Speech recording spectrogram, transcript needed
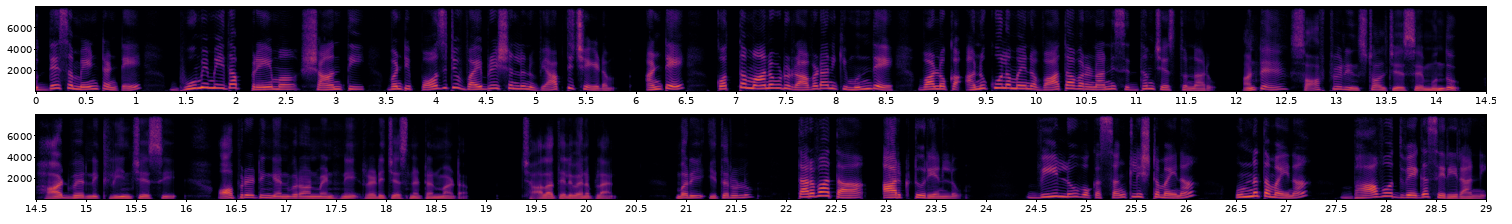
ఉద్దేశమేంటంటే భూమి మీద ప్రేమ శాంతి వంటి పాజిటివ్ వైబ్రేషన్లను వ్యాప్తి చేయడం. అంటే కొత్త మానవుడు రావడానికి ముందే వాళ్ళొక అనుకూలమైన వాతావరణాన్ని సిద్ధం చేస్తున్నారు. అంటే సాఫ్ట్వేర్ ఇన్స్టాల్ చేసే ముందు హార్డ్వేర్ని క్లీన్ చేసి ఆపరేటింగ్ ఎన్విరాన్మెంట్ని రెడీ చేసినట్టన్నమాట. చాలా తెలివైన ప్లాన్. మరి ఇతరులు? తర్వాత ఆర్క్టూరియన్లు. వీళ్ళు ఒక సంక్లిష్టమైన ఉన్నతమైన భావోద్వేగ శరీరాన్ని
